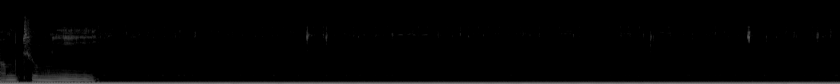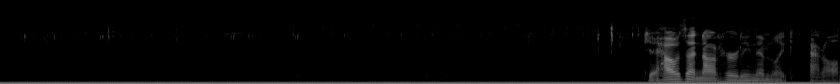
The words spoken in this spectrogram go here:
Come to me. Okay, how is that not hurting them, like, at all?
